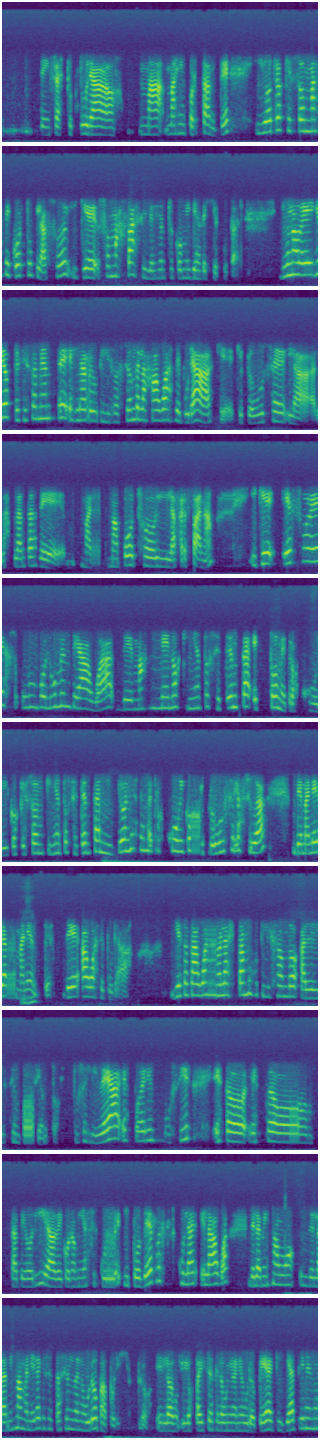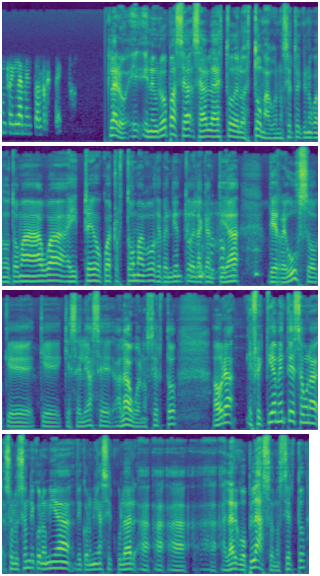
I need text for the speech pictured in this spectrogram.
de infraestructura más, importante, y otros que son más de corto plazo y que son más fáciles, entre comillas, de ejecutar. Y uno de ellos precisamente es la reutilización de las aguas depuradas que, que produce la- las plantas de Mapocho y la Farfana, y que eso es un volumen de agua de más o menos 570 hectómetros cúbicos, que son 570 millones de metros cúbicos que produce la ciudad de manera permanente, de aguas depuradas. Y esas aguas no las estamos utilizando al 100%. Entonces la idea es poder introducir esto, esto, esta teoría de economía circular y poder recircular el agua de la misma de la misma manera que se está haciendo en Europa, por ejemplo, en, lo- los países de la Unión Europea que ya tienen un reglamento al respecto. Claro, e, en Europa se, se, habla de esto de los estómagos, ¿no es cierto? Que uno cuando toma agua hay tres o cuatro estómagos dependiendo de la cantidad de reuso que, que, se le hace al agua, ¿no es cierto? Ahora, efectivamente esa es una solución de economía, de economía circular a, a, a largo plazo, ¿no es cierto?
